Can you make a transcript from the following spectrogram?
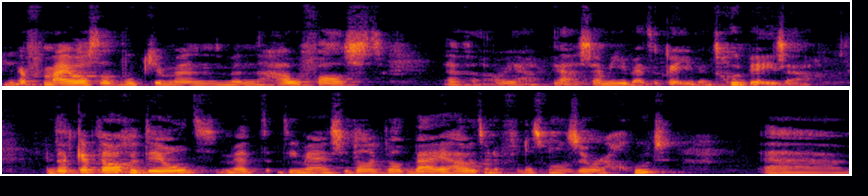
En voor mij was dat boekje mijn, mijn houvast. En van, oh ja, ja Sammy, je bent oké, je bent goed bezig. Dat, ik heb wel gedeeld met die mensen dat ik dat bijhoud. En ik vond dat vond heel erg goed. Ehm,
